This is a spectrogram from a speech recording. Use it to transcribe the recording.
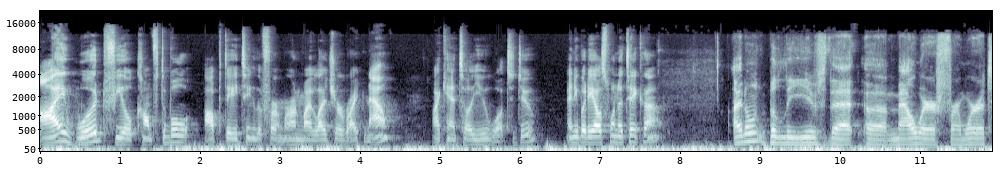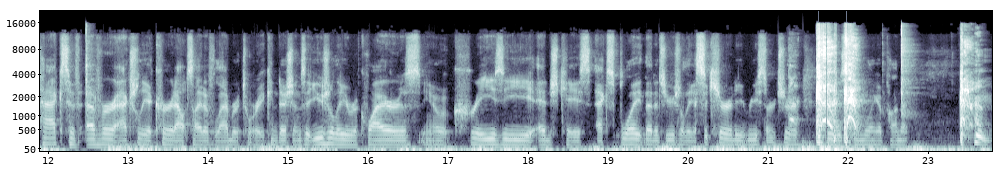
I would feel comfortable updating the firmware on my ledger right now. I can't tell you what to do. Anybody else want to take that? I don't believe that uh, malware firmware attacks have ever actually occurred outside of laboratory conditions. It usually requires, you know, crazy edge case exploit that it's usually a security researcher who is stumbling upon it.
